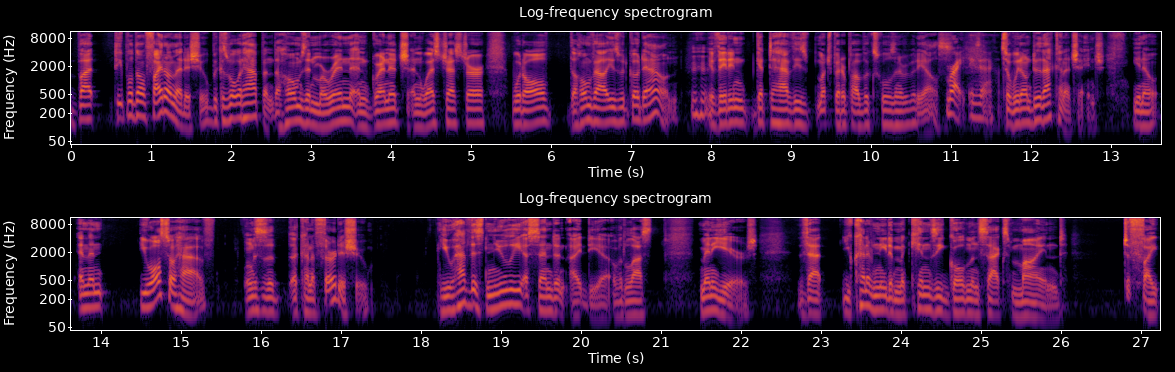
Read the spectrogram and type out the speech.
but people don't fight on that issue because what would happen? The homes in Marin and Greenwich and Westchester would all the home values would go down Mm-hmm. if they didn't get to have these much better public schools than everybody else. Right. Exactly. So we don't do that kind of change, you know. And then you also have, and this is a, a kind of third issue, you have this newly ascendant idea over the last many years that you kind of need a McKinsey Goldman Sachs mind to fight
